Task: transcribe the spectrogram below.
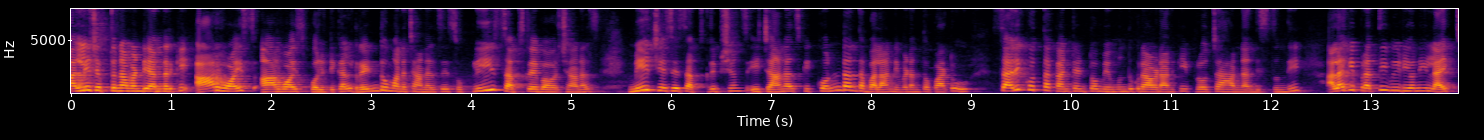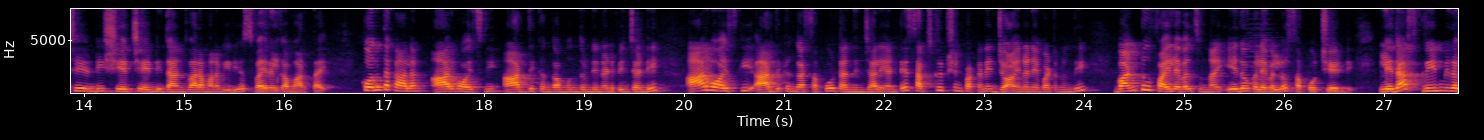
మళ్ళీ చెప్తున్నామండి అందరికీ. R voice R voice political రెండు మన ఛానల్సే. So please subscribe our channels. మీరు చేసే సబ్స్క్రిప్షన్స్ ఈ ఛానల్స్కి కొండంత బలాన్ని ఇవ్వడంతో పాటు సరికొత్త కంటెంట్తో మీ ముందుకు రావడానికి ప్రోత్సాహాన్ని అందిస్తుంది. అలాగే ప్రతి వీడియోని లైక్ చేయండి షేర్ చేయండి. దాని ద్వారా మన వీడియోస్ వైరల్గా మారతాయి. కొంతకాలం ఆర్ వాయిస్ని ఆర్థికంగా ముందుండి నడిపించండి. ఆర్ వాయిస్కి ఆర్థికంగా సపోర్ట్ అందించాలి అంటే సబ్స్క్రిప్షన్ పక్కనే జాయిన్ అనే బటన్ ఉంది. వన్ టు ఫైవ్ లెవెల్స్ ఉన్నాయి. ఏదో ఒక లెవెల్లో సపోర్ట్ చేయండి. లేదా స్క్రీన్ మీద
